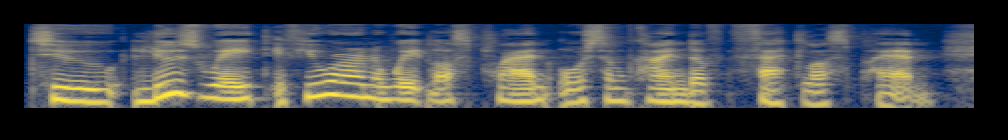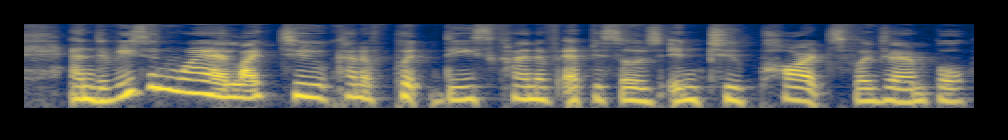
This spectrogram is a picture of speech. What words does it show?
to lose weight if you are on a weight loss plan or some kind of fat loss plan. And the reason why I like to kind of put these kind of episodes into parts, for example,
